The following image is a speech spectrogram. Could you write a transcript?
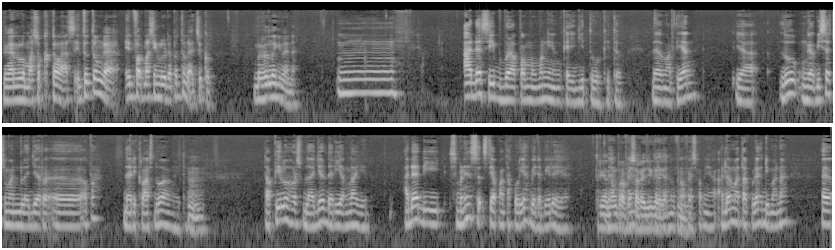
dengan lu masuk ke kelas itu tuh nggak informasi yang lu dapet tuh nggak cukup. Menurut lu gimana? Hmm, ada sih beberapa momen yang kayak gitu gitu dalam artian ya lu nggak bisa cuman belajar eh, apa dari kelas doang gitu Hmm. tapi lu harus belajar dari yang lain ada di sebenarnya se- setiap mata kuliah beda-beda ya Tergantung Dan- profesornya juga ya. tergantung Hmm. profesornya ada mata kuliah di mana eh,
